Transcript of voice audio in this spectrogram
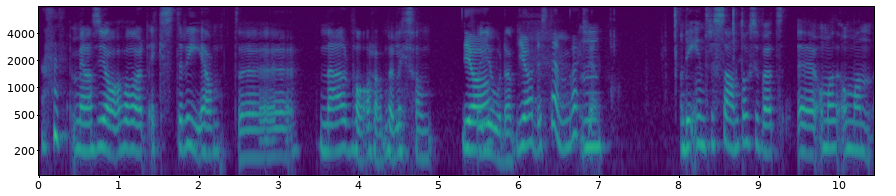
Medan jag har varit extremt eh, närvarande liksom. ja. på jorden. Ja, det stämmer verkligen. Mm. Det är intressant också för att eh, om, man, om man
